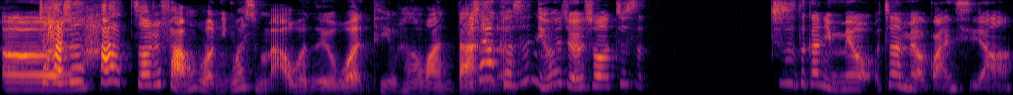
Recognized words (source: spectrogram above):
呃，就他就他之后就反问我，你为什么要问这个问题？我可能完蛋了。可是你会觉得说，就是就是这跟你没有真的没有关系啊？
